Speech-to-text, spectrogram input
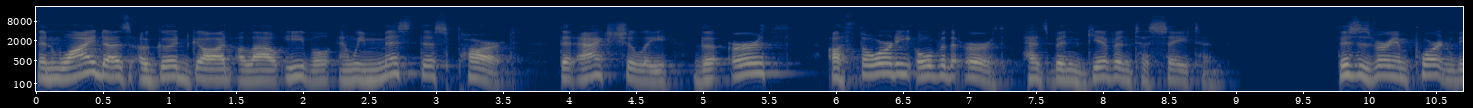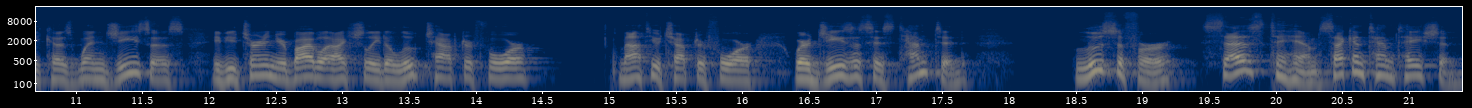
Then why does a good God allow evil? And we miss this part that actually the earth, authority over the earth, has been given to Satan. This is very important because when Jesus, if you turn in your Bible actually to Luke chapter 4, Matthew chapter 4, where Jesus is tempted, Lucifer says to him, second temptation,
